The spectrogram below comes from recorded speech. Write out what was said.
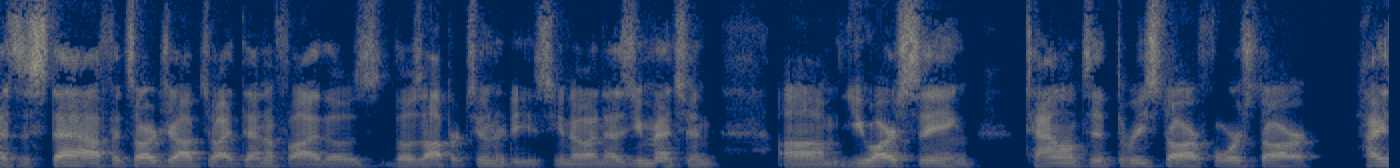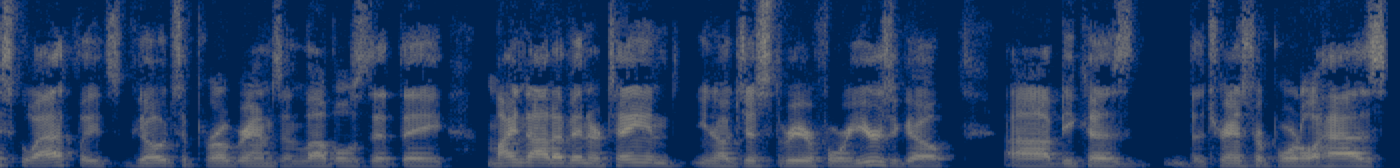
as a staff, it's our job to identify those those opportunities. You know, and as you mentioned, um, you are seeing talented three star, four star high school athletes go to programs and levels that they might not have entertained, you know, just three or four years ago, uh, because the transfer portal has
